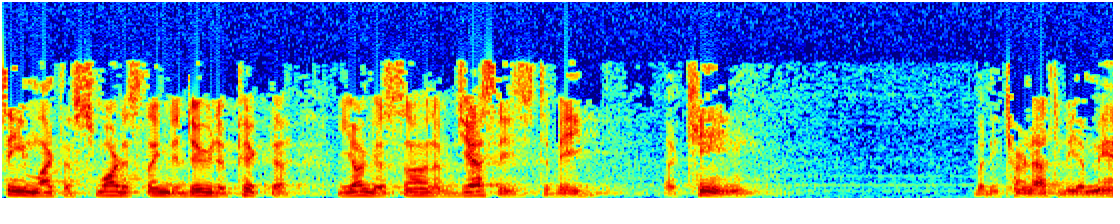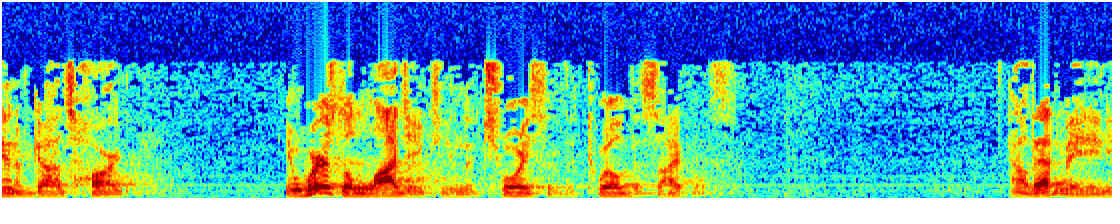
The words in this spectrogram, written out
seemed like the smartest thing to do to pick the youngest son of Jesse's to be a king, but he turned out to be a man of God's heart. And where's the logic in the choice of the 12 disciples? How that made any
